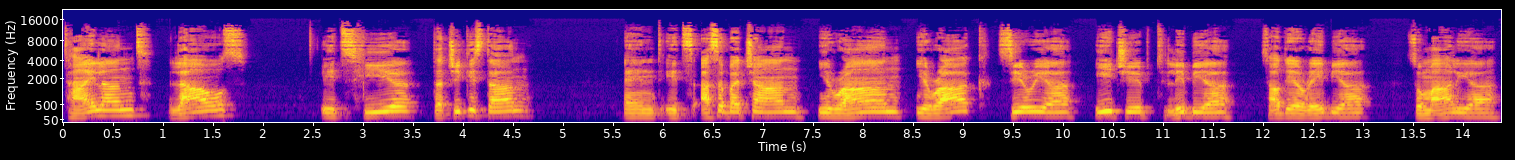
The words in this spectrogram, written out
Thailand, Laos. It's here Tajikistan, and it's Azerbaijan, Iran, Iraq, Syria, Egypt, Libya, Saudi Arabia, Somalia,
